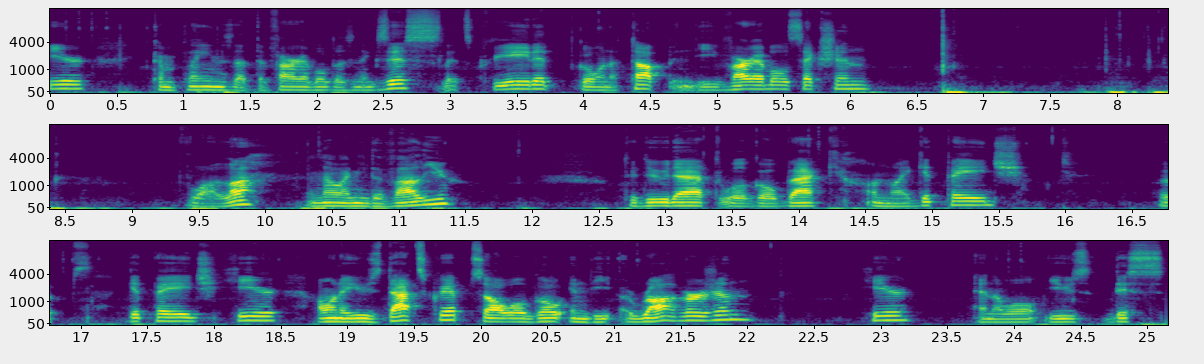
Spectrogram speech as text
Here, complains that the variable doesn't exist. Let's create it. Go on the top in the variable section. Voila. And now I need a value. To do that, we'll go back on my Git page. Oops, Git page here. I want to use that script, so I will go in the raw version here, and I will use this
